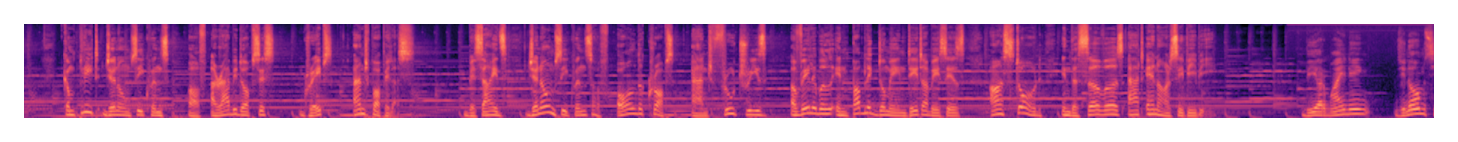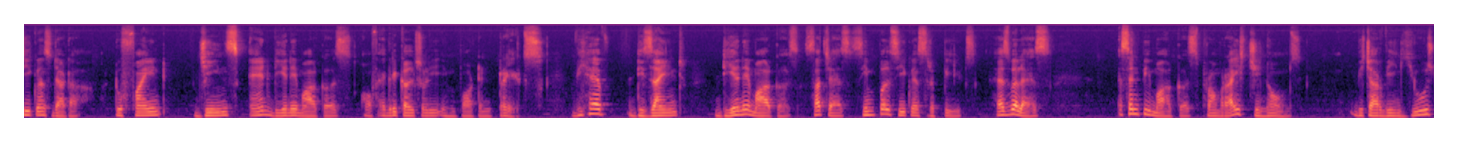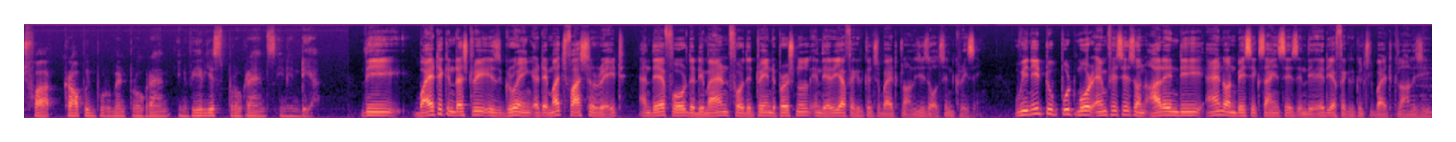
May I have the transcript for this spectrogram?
complete genome sequence of Arabidopsis, grapes and Populus. Besides, genome sequence of all the crops and fruit trees available in public domain databases are stored in the servers at NRCPB. We are mining genome sequence data to find genes and DNA markers of agriculturally important traits. We have designed DNA markers such as simple sequence repeats as well as SNP markers from rice genomes which are being used for crop improvement program in various programs in India. The biotech industry is growing at a much faster rate and therefore the demand for the trained personnel in the area of agricultural biotechnology is also increasing. We need to put more emphasis on R&D and on basic sciences in the area of agricultural biotechnology.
